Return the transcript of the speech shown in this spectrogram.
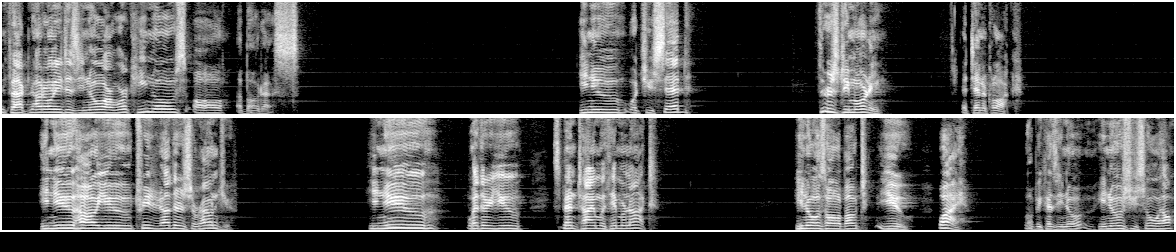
In fact, not only does he know our work, he knows all about us. He knew what you said Thursday morning at 10 o'clock. He knew how you treated others around you. He knew whether you spent time with him or not. He knows all about you. Why? Well, because he, know, he knows you so well,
